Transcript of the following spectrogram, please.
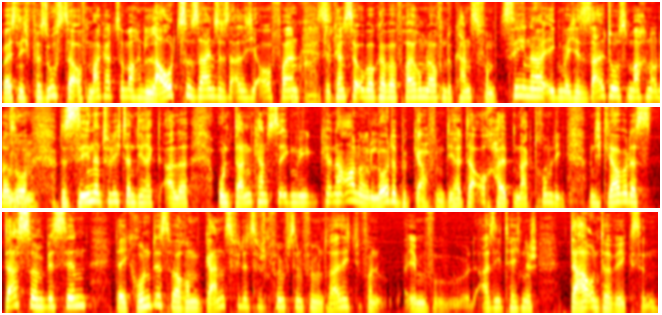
weiß nicht, versuchst da auf Macker zu machen, laut zu sein, sodass alle sich auffallen. Oh du kannst da Oberkörper frei rumlaufen, du kannst vom Zehner irgendwelche Saltos machen oder Mhm. so. Das sehen natürlich dann direkt alle. Und dann kannst du irgendwie, keine Ahnung, Leute begaffen, die halt da auch halbnackt rumliegen. Und ich glaube, dass das so ein bisschen der Grund ist, warum ganz viele zwischen 15 und 35 von eben assi-technisch da unterwegs sind.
